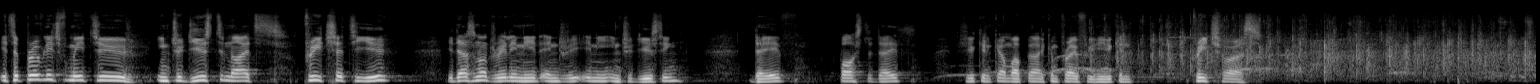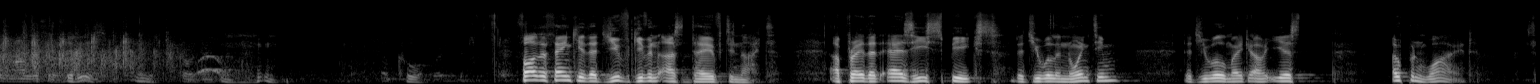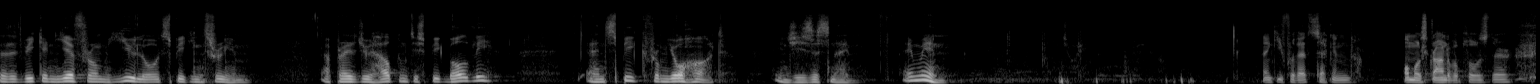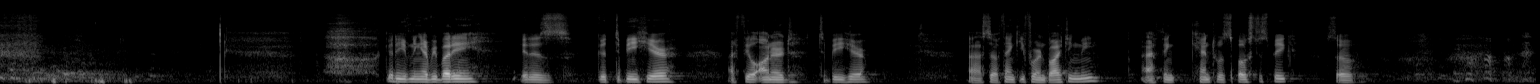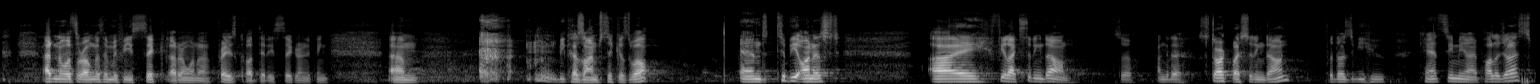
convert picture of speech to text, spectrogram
It's a privilege for me to introduce tonight's preacher to you. He does not really need any introducing. Dave, Pastor Dave, if you can come up and I can pray for you, you can preach for us. It is. cool. Father, thank you that you've given us Dave tonight. I pray that as he speaks, that you will anoint him, that you will make our ears open wide so that we can hear from you, Lord, speaking through him. I pray that you help him to speak boldly and speak from your heart. In Jesus' name. Amen. Enjoy. Thank you for that second almost round of applause there. Good evening, everybody. It is good to be here. I feel honored to be here. Uh, so, thank you for inviting me. I think Kent was supposed to speak. So I don't know what's wrong with him if he's sick. I don't want to praise God that he's sick or anything. Um, because I'm sick as well. And to be honest, I feel like sitting down. So I'm going to start by sitting down. For those of you who can't see me, I apologize.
